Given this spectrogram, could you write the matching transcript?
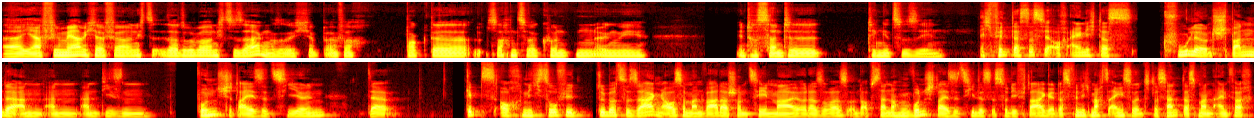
Äh, ja, viel mehr habe ich dafür auch nicht, darüber auch nicht zu sagen. Also ich habe einfach Bock, da Sachen zu erkunden, irgendwie interessante Dinge zu sehen. Ich finde, das ist ja auch eigentlich das Coole und Spannende an, an, an diesen Wunschreisezielen. Da gibt es auch nicht so viel drüber zu sagen, außer man war da schon zehnmal oder sowas. Und ob es dann noch ein Wunschreiseziel ist, ist so die Frage. Das finde ich macht es eigentlich so interessant, dass man einfach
